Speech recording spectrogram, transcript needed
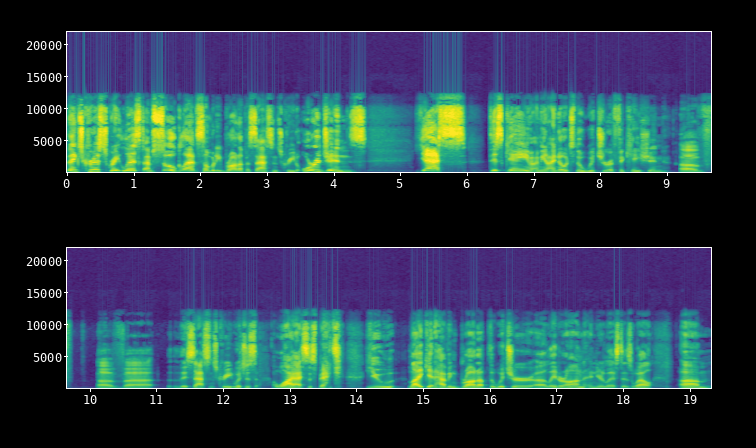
Thanks, Chris. Great list. I'm so glad somebody brought up Assassin's Creed Origins. Yes, this game. I mean, I know it's the Witcherification of of uh, the Assassin's Creed, which is why I suspect you like it, having brought up The Witcher uh, later on in your list as well. Um,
